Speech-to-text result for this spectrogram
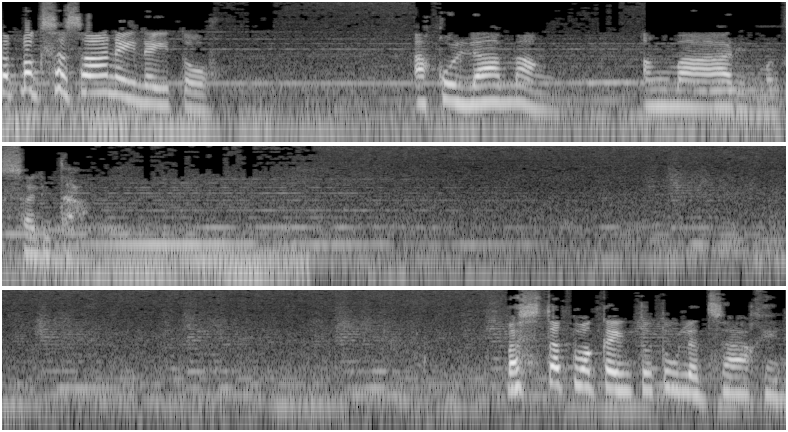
Sa pagsasanay na ito, ako lamang ang maaaring magsalita. Basta't huwag kayong tutulad sa akin.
